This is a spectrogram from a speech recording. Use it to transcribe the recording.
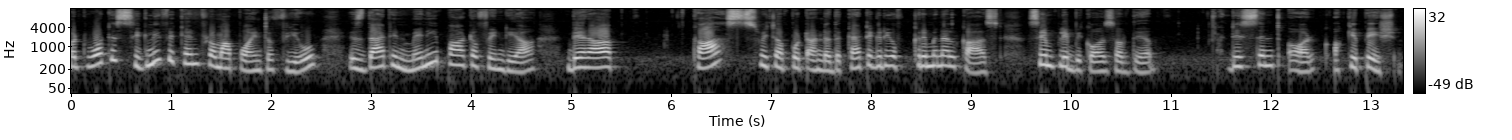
But what is significant from our point of view is that in many parts of India, there are castes which are put under the category of criminal caste simply because of their descent or occupation.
